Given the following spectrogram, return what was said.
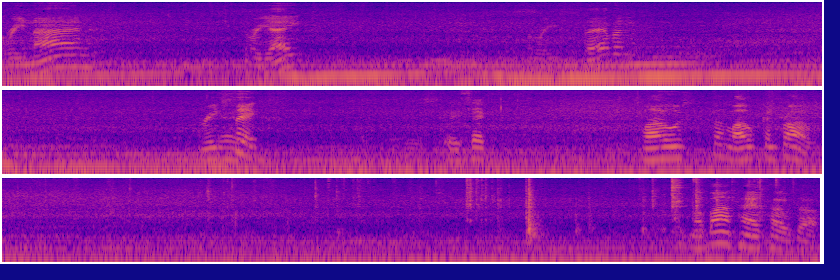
three, nine, three, eight, three, seven, three, six. Three six. Close the low control. My bypass hose up.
